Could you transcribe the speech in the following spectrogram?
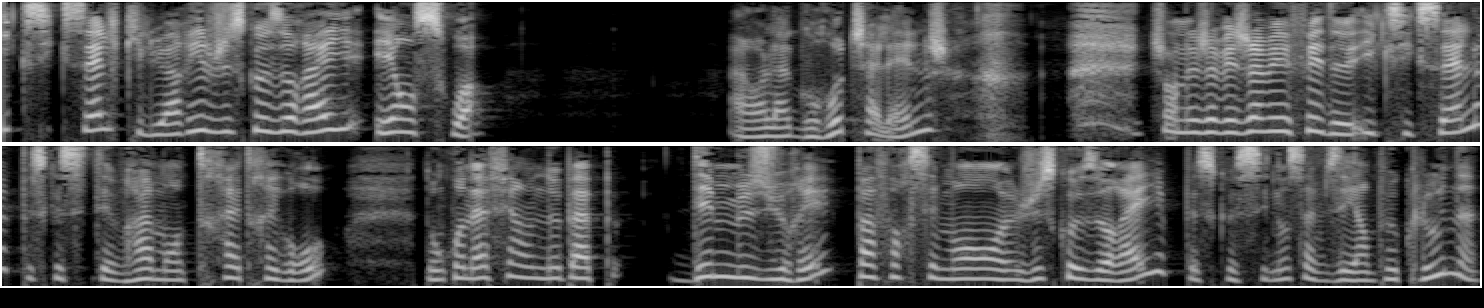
XXL qui lui arrive jusqu'aux oreilles et en soie. Alors là, gros challenge. J'en ai, j'avais jamais fait de XXL parce que c'était vraiment très très gros. Donc on a fait un pape démesuré, pas forcément euh, jusqu'aux oreilles, parce que sinon ça faisait un peu clown.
